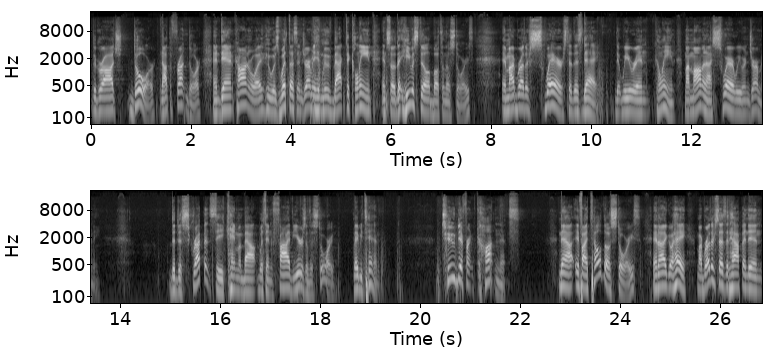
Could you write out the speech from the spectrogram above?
the garage door, not the front door. And Dan Conroy, who was with us in Germany, had moved back to Killeen, and so that he was still both of those stories. And my brother swears to this day that we were in Killeen. My mom and I swear we were in Germany. The discrepancy came about within five years of the story, maybe 10. Two different continents now, if I tell those stories and I go, hey, my brother says it happened in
